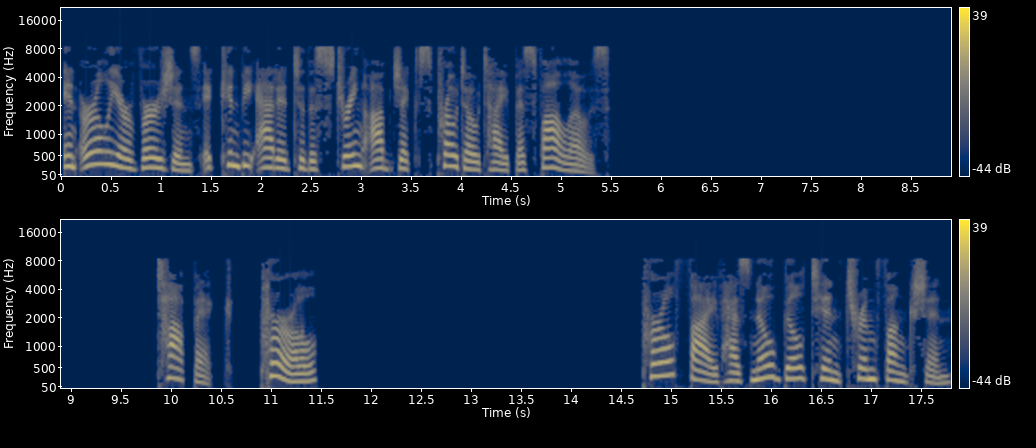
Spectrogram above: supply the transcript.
In earlier versions it can be added to the string objects prototype as follows. Topic. Perl Perl 5 has no built-in trim function.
